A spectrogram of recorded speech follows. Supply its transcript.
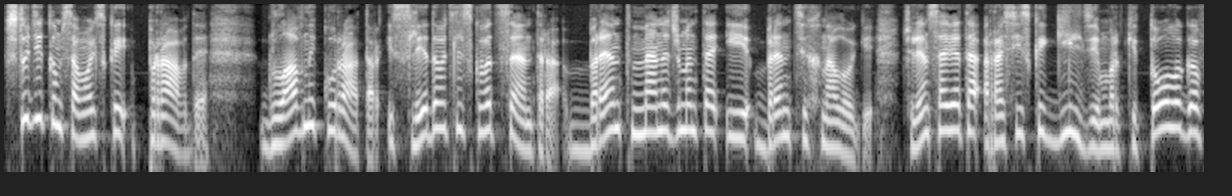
В студии «Комсомольской правды» главный куратор исследовательского центра бренд-менеджмента и бренд-технологий, член Совета Российской гильдии маркетологов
